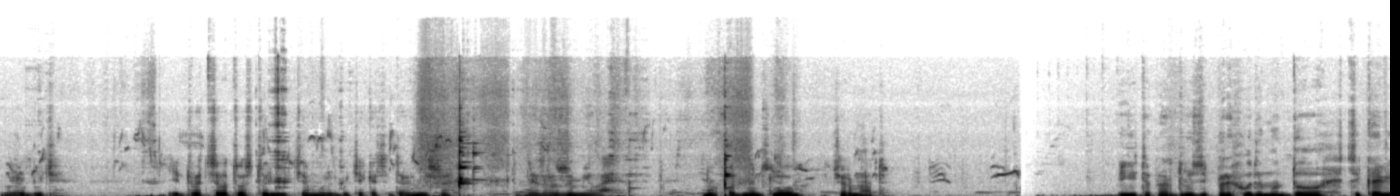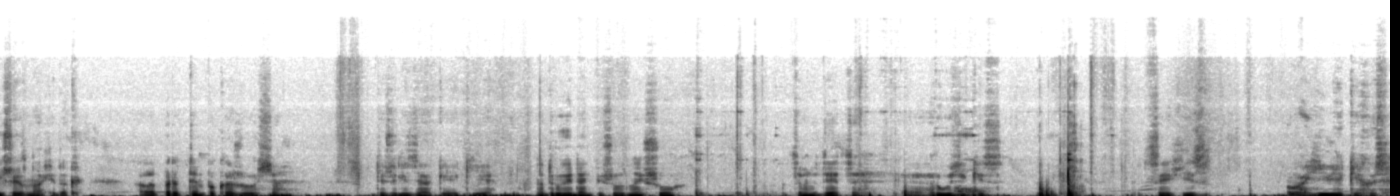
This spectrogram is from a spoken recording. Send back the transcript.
може бути і 20 століття, може бути якесь давніше. Незрозуміло. Ну, одним словом, чермет. І тепер, друзі, переходимо до цікавіших знахідок. Але перед тим покажу ось ті железяки, які я на другий день пішов, знайшов. Це мені здається е, грузик із цих із вагів якихось.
